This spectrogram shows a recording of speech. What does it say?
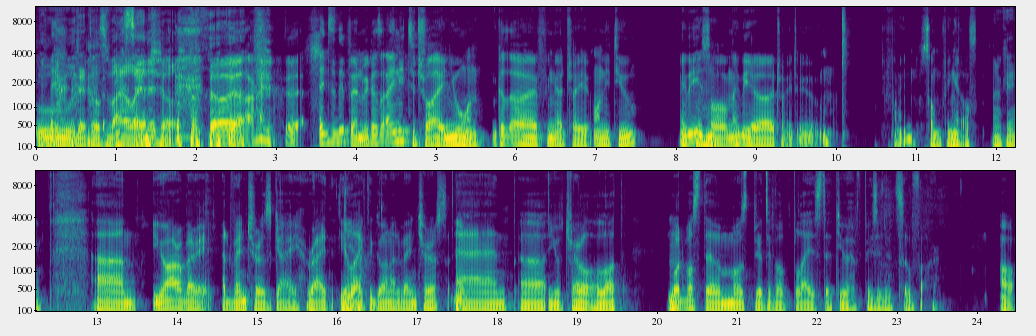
Ooh, that was violent. it. uh, yeah, it's different because I need to try a new one because I think I try only two, maybe. So maybe uh, try to find something else. Okay. Um, you are a very adventurous guy, right? You Yeah. like to go on adventures Yeah. and uh, you travel a lot. Mm. What was the most beautiful place that you have visited so far? Oh,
